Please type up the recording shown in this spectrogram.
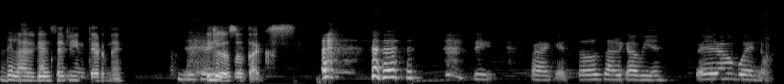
De los Al dios del internet y los otakus. sí, para que todo salga bien. Pero bueno,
